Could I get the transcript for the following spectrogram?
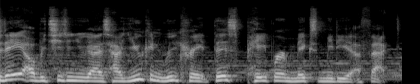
Today I'll be teaching you guys how you can recreate this paper mixed media effect.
